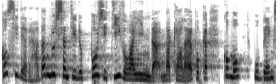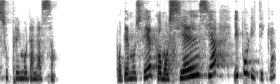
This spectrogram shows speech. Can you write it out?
considerada no sentido positivo ainda naquela época como o bem supremo da nação. Podemos ver como ciência e política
